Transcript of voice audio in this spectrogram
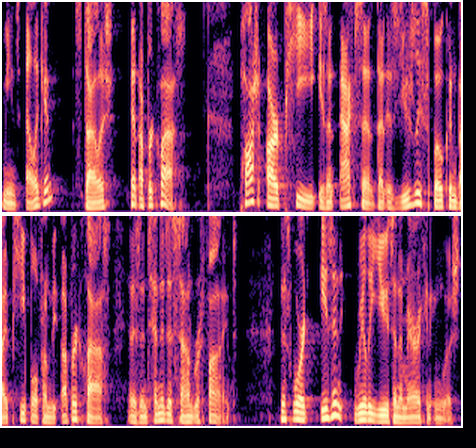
means elegant, stylish, and upper class. Posh RP is an accent that is usually spoken by people from the upper class and is intended to sound refined. This word isn't really used in American English,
